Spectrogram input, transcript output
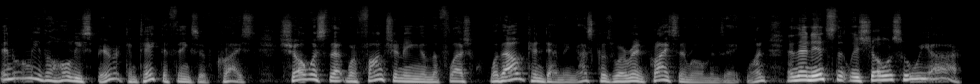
And only the Holy Spirit can take the things of Christ, show us that we're functioning in the flesh without condemning us because we're in Christ in Romans 8 1, and then instantly show us who we are.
